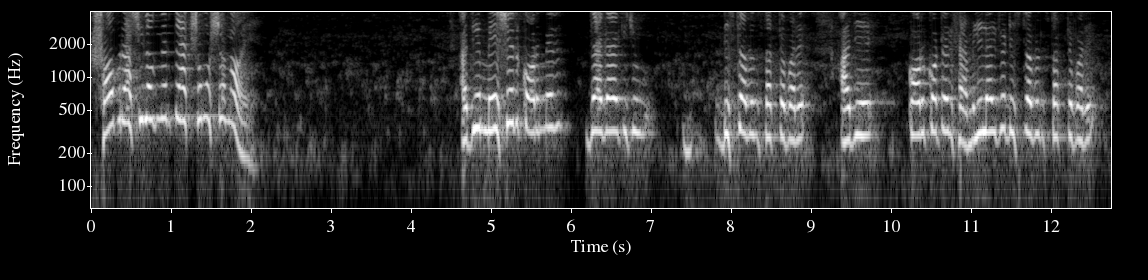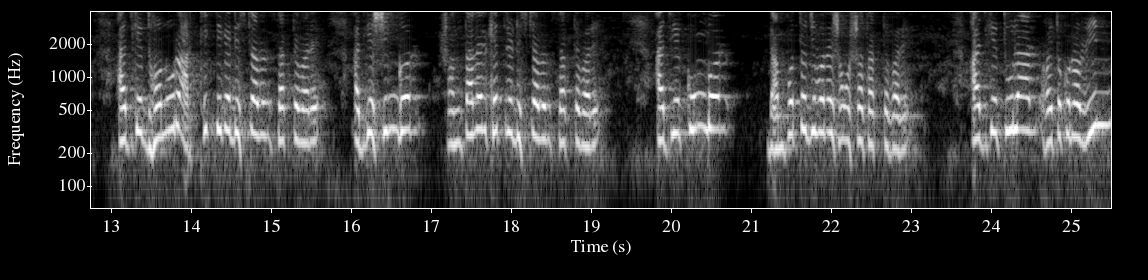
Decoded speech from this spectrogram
সব রাশি লগ্নের তো এক সমস্যা নয়। আজকে মেষের কর্মের জায়গায় কিছু ডিস্টারবেন্স থাকতে পারে। আজকে কর্কটের ফ্যামিলি লাইফে ডিস্টারবেন্স থাকতে পারে। আজকে ধনুর আর্থিক দিকে ডিস্টারবেন্স থাকতে পারে। আজকে সিংহর সন্তানের ক্ষেত্রে ডিস্টারবেন্স থাকতে পারে। আজকে কুম্ভর দাম্পত্য জীবনে সমস্যা থাকতে পারে। আজকে তুলার হয়তো কোনো ঋণ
